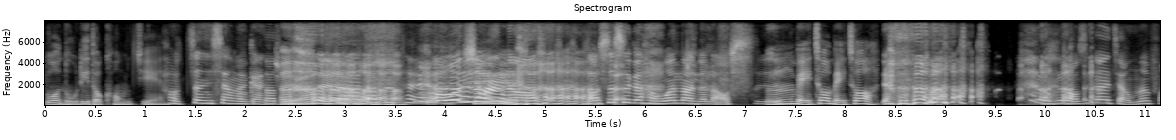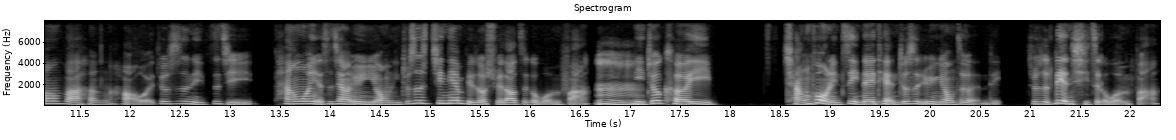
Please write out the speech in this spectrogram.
多努力的空间。好正向的感觉对啊，好温暖哦。老师是个很温暖的老师，嗯，没错，没错。对，我觉得老师刚才讲的那方法很好诶，就是你自己韩文也是这样运用，你就是今天比如说学到这个文法，嗯，你就可以强迫你自己那天就是运用这个，就是练习这个文法。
